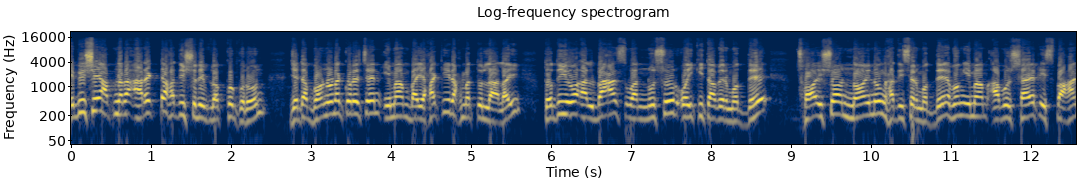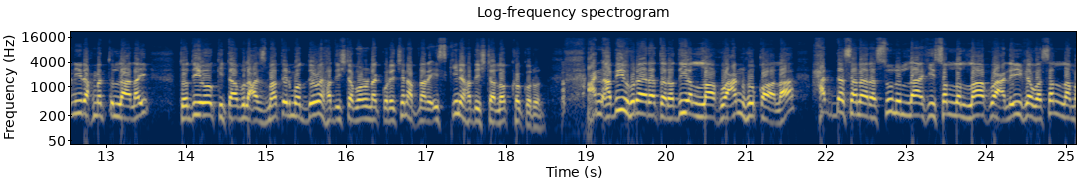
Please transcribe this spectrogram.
এ বিষয়ে আপনারা আরেকটা হাদিস শরীফ লক্ষ্য করুন, যেটা বর্ণনা করেছেন ইমাম বাই হাকি রহমতুল্লাহ আলাই তদিও আলবাস ওয়ান নুসুর ওই কিতাবের মধ্যে, ছয়শো নয় নং হাদিসের মধ্যে, এবং ইমাম আবু শাহেক ইস্পাহানি রহমতুল্লাহ আলাই তদিও কিতাবুল আজমাতের মধ্যেও হাদিসটা বর্ণনা করেছেন আপনারা স্ক্রিনে হাদিসটা লক্ষ্য করুন عن أبي هريرة رضي الله عنه قال حدثنا رسول الله صلى الله عليه وسلم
